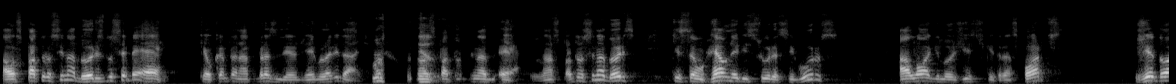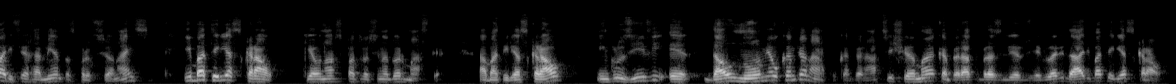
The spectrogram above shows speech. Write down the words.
aos patrocinadores do CBR, que é o Campeonato Brasileiro de Regularidade. Os nossos, patrocinado- é, os nossos patrocinadores, que são Helner e Sura Seguros, Alog Logística e Transportes, Gedore Ferramentas Profissionais e Baterias Kral, que é o nosso patrocinador master. A Baterias Kral, inclusive, é, dá o nome ao campeonato. O campeonato se chama Campeonato Brasileiro de Regularidade Baterias Kral.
